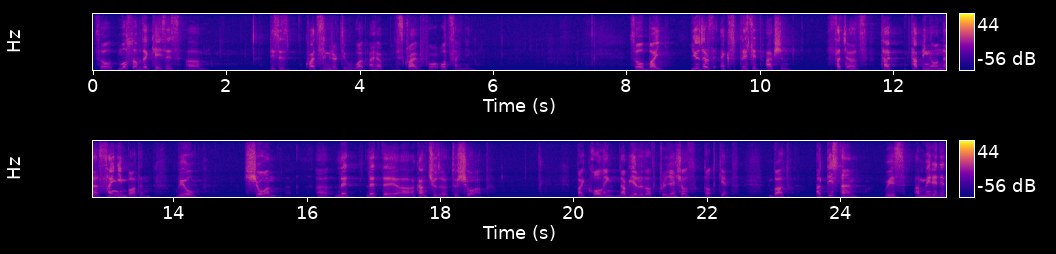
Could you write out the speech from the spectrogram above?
So most of the cases, um, this is quite similar to what I have described for auto signing. So by user's explicit action, such as type, tapping on the sign in button, will show an, uh, let let the uh, account chooser to show up by calling navigator.credentials.get. But at this time, with a mediated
